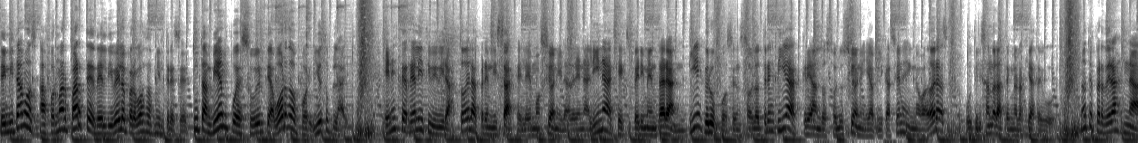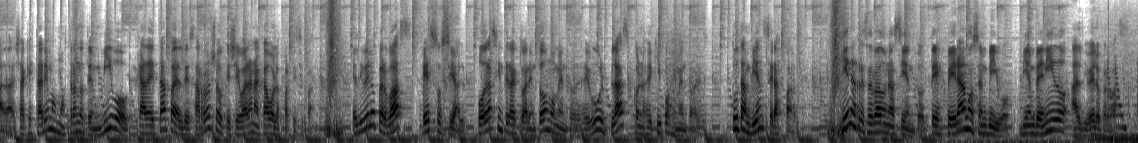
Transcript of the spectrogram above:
Te invitamos a formar parte del Developer Boss 2013. Tú también puedes subirte a bordo por YouTube Live. En este reality vivirás todo el aprendizaje, la emoción y la adrenalina que experimentarán 10 grupos en solo 3 días creando soluciones y aplicaciones innovadoras utilizando las tecnologías de Google. No te perderás nada, ya que estaremos mostrándote en vivo cada etapa del desarrollo que llevarán a cabo los participantes. El Developer Bus es social, podrás interactuar en todo momento desde Google Plus con los equipos y mentores. Tú también serás parte. ¿Tienes reservado un asiento? Te esperamos en vivo. Bienvenido al Developer Bus.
